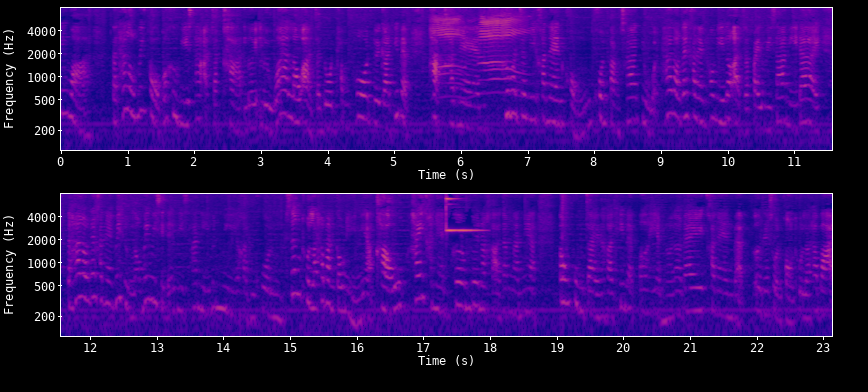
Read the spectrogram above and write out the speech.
นี่หว่า แต่ถ้าเราไม่ตอบก็คือวีซ่าอาจจะขาดเลย หรือว่าเราอาจจะโดนทำโทษโดยการที่แบบหักคะแนน คือมันจะมีคะแนนของคนต่างชาติอยู่ถ้าเราได้คะแนนเท่านี้เราอาจจะไปวีซ่านี้ได้ แต่ถ้าเราได้คะแนนไม่ถึงเราไม่มีสิทธิ์ได้วีซ่านี้มันมีค่ะทุกคน ซึ่งทุนรัฐบาลเกาหลีเนี่ยเขาให้คะแนนเพิ่มด้วยนะคะ ดังนั้นเนี่ยต้องภูมิใจนะคะที่แบบเอออย่างน้อยเราได้คะแนนแบบเออในส่วนของทุนรัฐบาล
